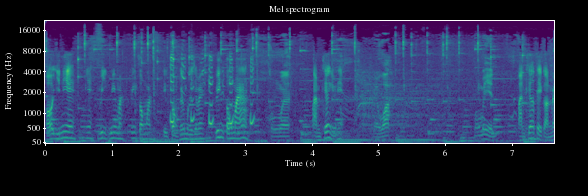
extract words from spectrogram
อ๋ออยู่นี่ไงเนี่ยวิ่งวิ่งมา วิ่งตรงมาถือกล่องเครื่องมือใช่ไหมวิ่งตรงมา ตรงมาปั่นเครื่องอยู่เนี่ย ไหนวะ มองไม่เห็น ปั่นเครื่องเสร็จก่อนไหม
